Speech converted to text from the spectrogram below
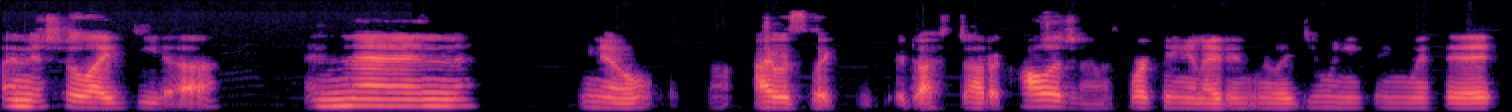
initial idea. And then, you know, I was like just out of college and I was working and I didn't really do anything with it.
